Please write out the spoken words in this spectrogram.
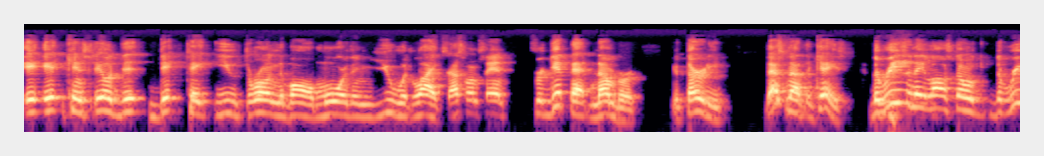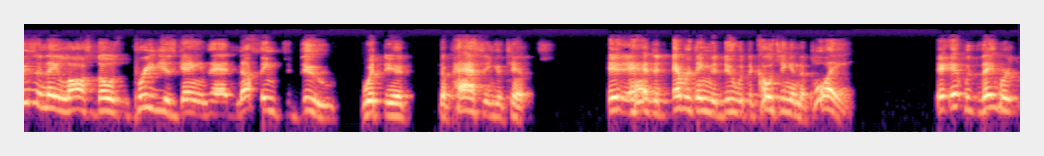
it, it can still di- dictate you throwing the ball more than you would like. So that's what I'm saying. Forget that number, you're 30. That's not the case. The mm-hmm. reason they lost on the reason they lost those previous games had nothing to do with the the passing attempts. It had to, everything to do with the coaching and the play. It, it was they were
